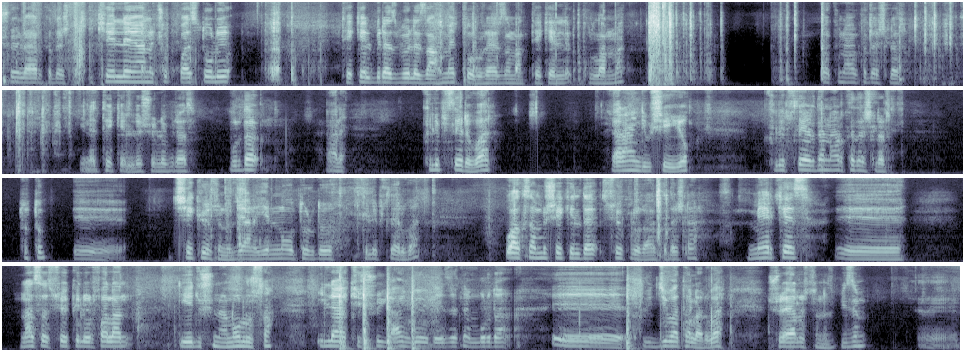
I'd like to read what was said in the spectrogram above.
Şöyle arkadaşlar iki elle yani çok basit oluyor. Tekel biraz böyle zahmetli olur her zaman tekelle kullanmak. Bakın arkadaşlar. Yine tek elle şöyle biraz. Burada hani klipsleri var. Herhangi bir şey yok. Klipslerden arkadaşlar tutup e, çekiyorsunuz. Yani yerine oturduğu klipsler var. Bu aksam bu şekilde sökülür arkadaşlar. Merkez e, nasıl sökülür falan diye düşünen olursa illaki şu yan gövde zaten burada e, civatalar var. Şuraya alırsınız. Bizim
